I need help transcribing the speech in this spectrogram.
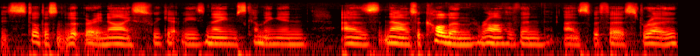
it still doesn't look very nice, we get these names coming in as now as a column rather than as the first row.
